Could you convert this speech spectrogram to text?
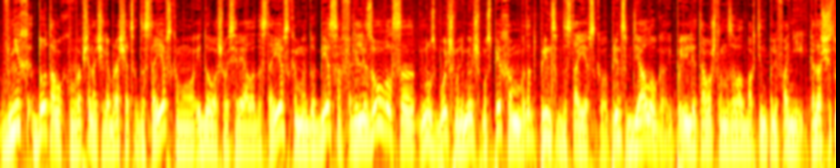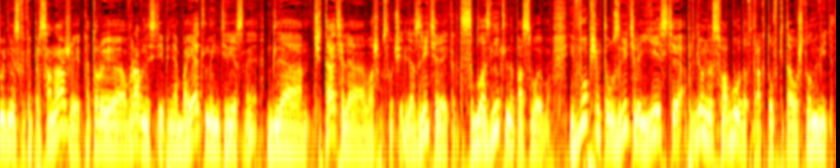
в них до того, как вы вообще начали обращаться к Достоевскому, и до вашего сериала Достоевскому, и до «Бесов», реализовывался, ну, с большим или меньшим успехом вот этот принцип Достоевского, принцип диалога, или того, что называл Бахтин полифонией. Когда существует несколько персонажей, которые которые в равной степени обаятельны, интересны для читателя, в вашем случае для зрителя, и как-то соблазнительно по-своему. И, в общем-то, у зрителя есть определенная свобода в трактовке того, что он видит.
